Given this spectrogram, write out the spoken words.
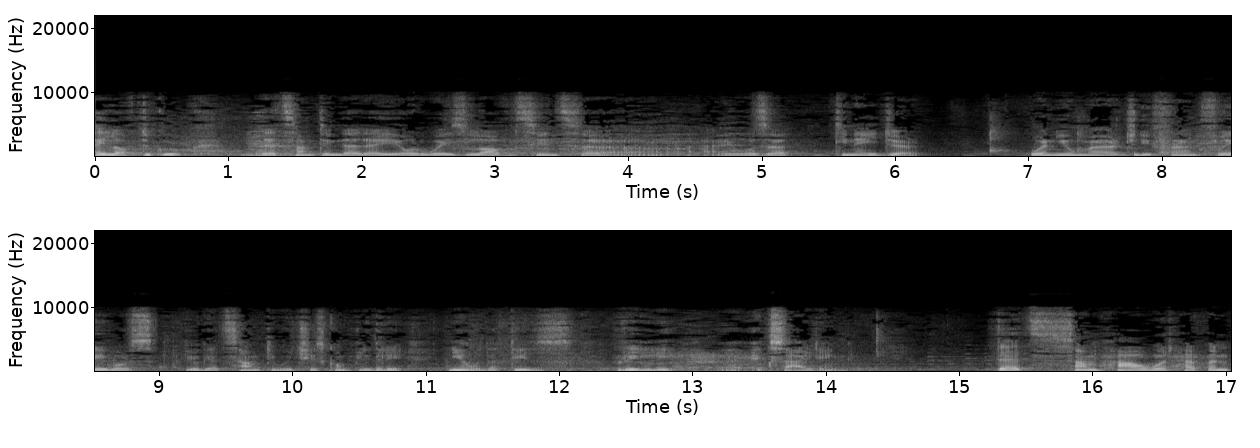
I love to cook. That's something that I always loved since uh, I was a teenager. When you merge different flavors, you get something which is completely new, that is really uh, exciting. That's somehow what happened,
